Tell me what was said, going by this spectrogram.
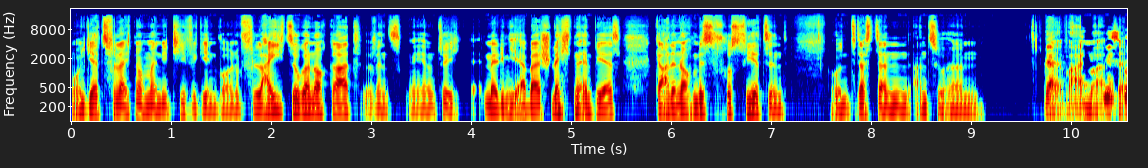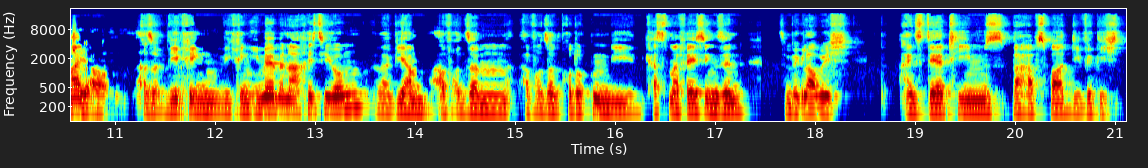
und jetzt vielleicht nochmal in die Tiefe gehen wollen und vielleicht sogar noch gerade, wenn es ja, natürlich melde ich mich eher bei schlechten NPS, gerade noch ein bisschen frustriert sind und das dann anzuhören. Ja, äh, war einmal das mache ich auch. Also wir kriegen, wir kriegen E-Mail-Benachrichtigungen, weil wir haben auf unserem, auf unseren Produkten, die Customer-Facing sind, sind wir, glaube ich, eins der Teams bei HubSpot, die wirklich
